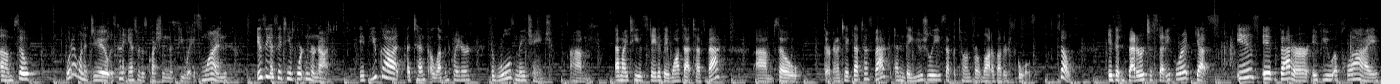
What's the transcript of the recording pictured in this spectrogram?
Um, so, what I want to do is kind of answer this question in a few ways. One, is the SAT important or not? If you've got a 10th, 11th grader, the rules may change. Um, MIT has stated they want that test back. Um, so they're going to take that test back, and they usually set the tone for a lot of other schools. So, is it better to study for it? Yes. Is it better if you apply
